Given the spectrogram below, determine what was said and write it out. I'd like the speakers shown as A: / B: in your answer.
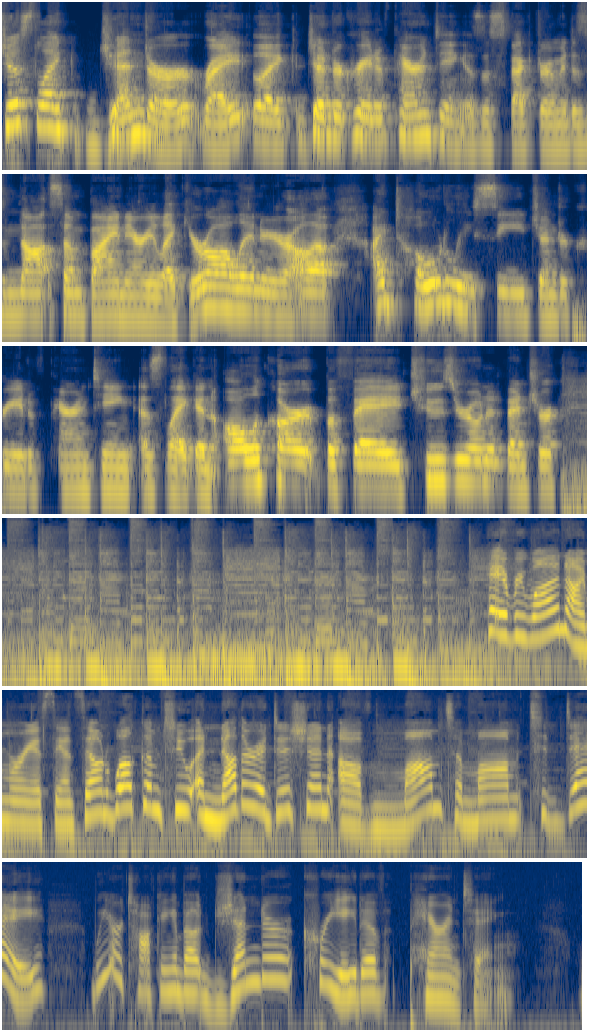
A: just like gender, right? Like gender creative parenting is a spectrum. It is not some binary, like you're all in or you're all out. I totally see gender creative parenting as like an a la carte buffet, choose your own adventure.
B: Hey everyone, I'm Maria Sansone. Welcome to another edition of Mom to Mom. Today, we are talking about gender creative parenting.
